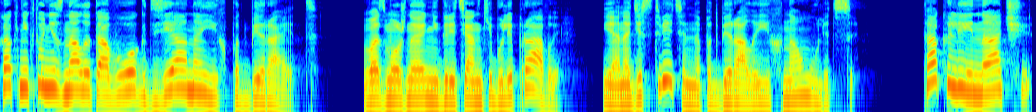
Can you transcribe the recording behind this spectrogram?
как никто не знал и того, где она их подбирает. Возможно, негритянки были правы, и она действительно подбирала их на улице. Так или иначе,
